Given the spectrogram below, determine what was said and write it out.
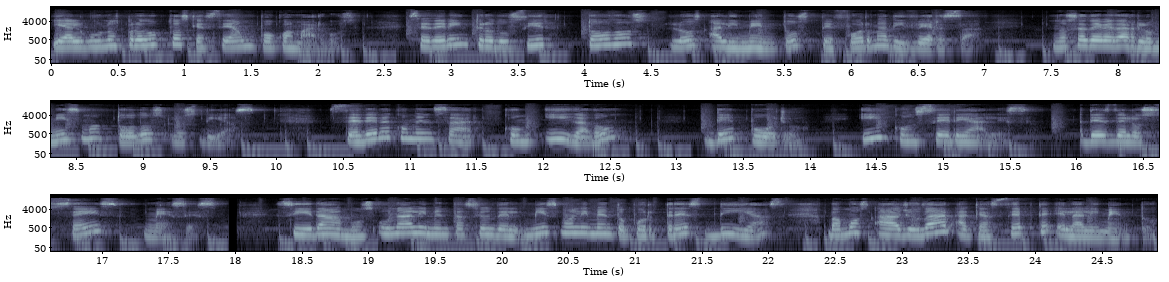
y a algunos productos que sean un poco amargos. Se debe introducir todos los alimentos de forma diversa. No se debe dar lo mismo todos los días. Se debe comenzar con hígado de pollo y con cereales desde los 6 meses. Si damos una alimentación del mismo alimento por tres días, vamos a ayudar a que acepte el alimento.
